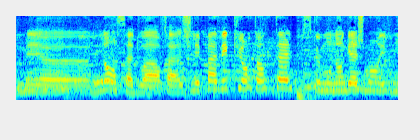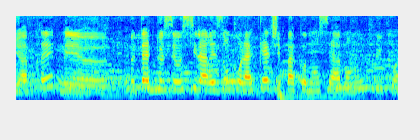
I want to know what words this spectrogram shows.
Mais euh, non, ça doit. Enfin, je ne l'ai pas vécu en tant que tel puisque mon engagement est venu après, mais euh, peut-être que c'est aussi la raison pour laquelle j'ai pas commencé avant non plus. Quoi.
